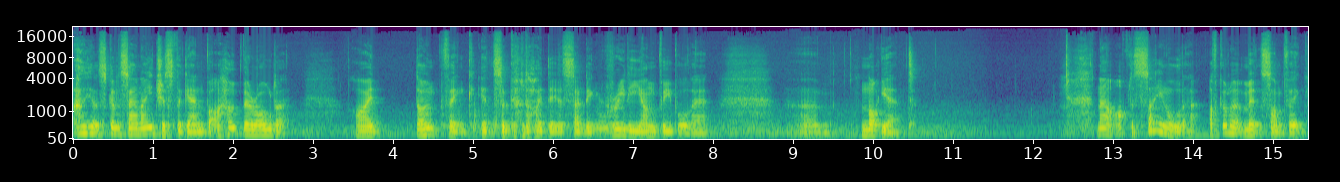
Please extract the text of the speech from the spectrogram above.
I think it's going to sound ageist again, but I hope they're older. I don't think it's a good idea sending really young people there. Um, not yet. Now, after saying all that, I've got to admit something.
